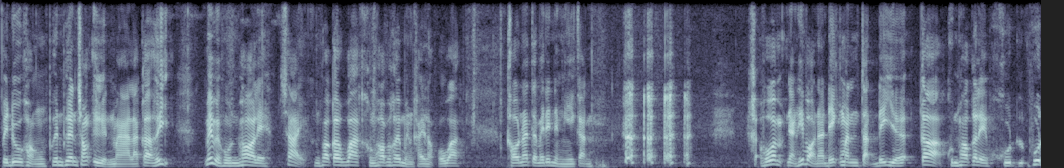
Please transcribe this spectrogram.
ไปดูของเพื่อนๆช่องอื่นมาแล้วก็เฮ้ยไม่เหมือนคุณพ่อเลย ใช่ คุณพ่อก็ว่าคุณพ่อไม่ค่อยเหมือนใครหรอกเพราะว่าเขาน่าจะไม่ได้อย่างนี้กัน เพราะว่าอย่างที่บอกนะเด็กมันจัดได้เยอะ ก็คุณพ่อก็เลยพูด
